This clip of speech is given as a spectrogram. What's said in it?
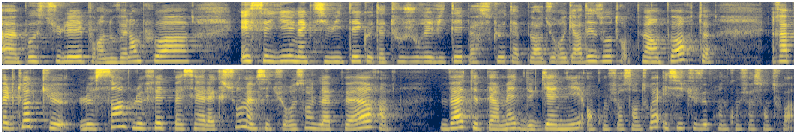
euh, postuler pour un nouvel emploi, essayer une activité que tu as toujours évitée parce que tu as peur du regard des autres, peu importe. Rappelle-toi que le simple fait de passer à l'action, même si tu ressens de la peur, va te permettre de gagner en confiance en toi. Et si tu veux prendre confiance en toi,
